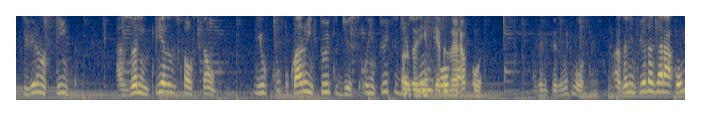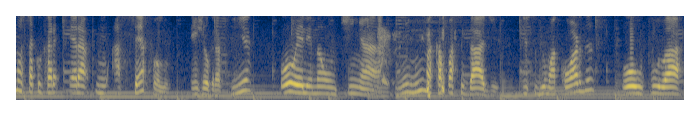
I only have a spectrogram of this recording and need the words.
Se Vira nos 30, as Olimpíadas do Faustão, e o, qual era o intuito disso? O intuito de. As Olimpíadas um, era boa. As Olimpíadas muito boa. As Olimpíadas era ou mostrar que o cara era um acéfalo em geografia, ou ele não tinha nenhuma capacidade de subir uma corda, ou pular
